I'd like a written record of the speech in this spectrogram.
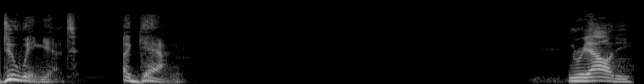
doing it again. In reality,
